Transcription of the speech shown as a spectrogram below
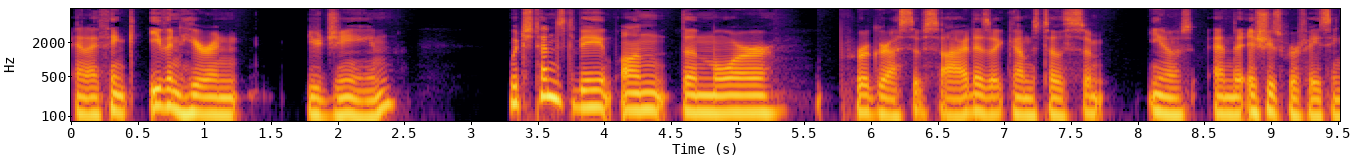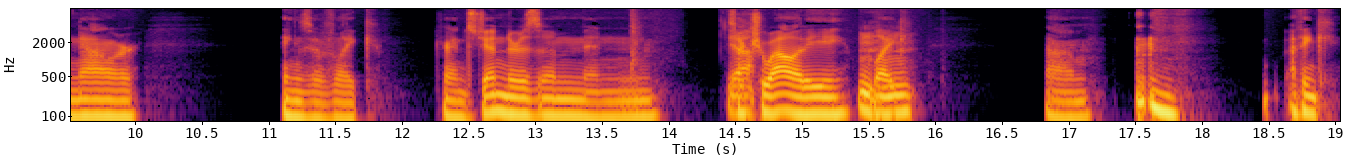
and I think even here in Eugene, which tends to be on the more progressive side as it comes to some, you know, and the issues we're facing now are things of like transgenderism and Yeah. sexuality. Mhm. Like, um, I think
